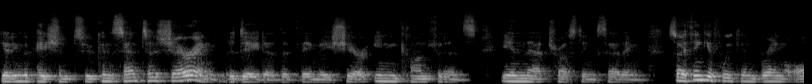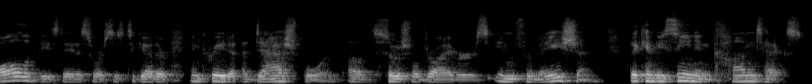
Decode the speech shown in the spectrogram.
getting the patient to consent to sharing the data that they may share in confidence in that trusting setting. So I think if we can bring all of these data sources together and create a, a dashboard of social drivers information that can be seen in context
